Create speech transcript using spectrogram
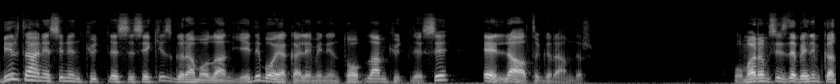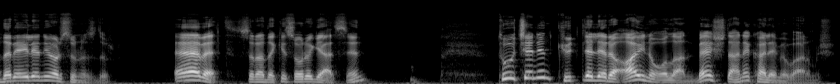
Bir tanesinin kütlesi 8 gram olan 7 boya kaleminin toplam kütlesi 56 gramdır. Umarım siz de benim kadar eğleniyorsunuzdur. Evet, sıradaki soru gelsin. Tuğçe'nin kütleleri aynı olan 5 tane kalemi varmış.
